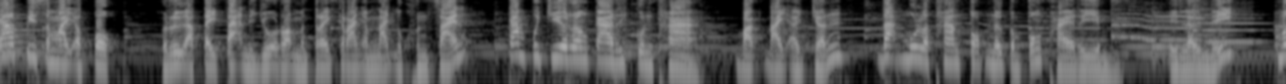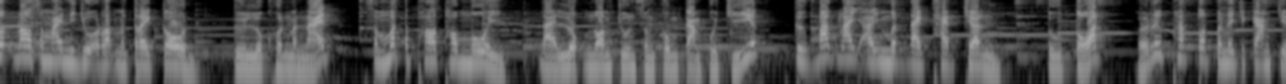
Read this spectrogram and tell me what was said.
កាលពីសម័យឪពុក ឬអតីតនាយករដ្ឋមន្ត្រីក្រាញអំណាចលោកហ៊ុនសែនកម្ពុជារងការរិះគន់ថាបើកដៃឲ្យចិន ដាក់មូលដ្ឋានទ័ពនៅកំពង់ផែរៀមឥឡូវនេះមកដល់សម័យនាយករដ្ឋមន្ត្រីកូន គឺលោកហ៊ុនម៉ាណែតសមិទ្ធផលធំមួយ ដែលលោកនាំជូនសង្គមកម្ពុជា គឺបើកដៃឲ្យមិត្តដៃថែបចិន ទូទាត់ឬផាត់ទាត់ពាណិជ្ជកម្មជា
